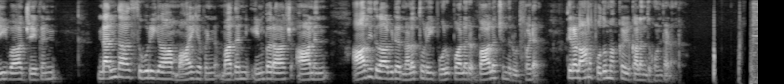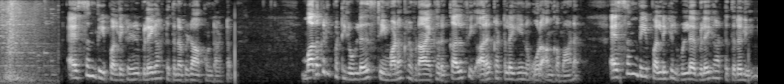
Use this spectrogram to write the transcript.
ஜீவா ஜெகன் நந்தா சூர்யா மாயவன் மதன் இன்பராஜ் ஆனந்த் ஆதிதிராவிடர் நலத்துறை பொறுப்பாளர் பாலச்சந்தர் உட்பட திரளான பொதுமக்கள் கலந்து கொண்டனர். எஸ்எம்பி பள்ளிகள் விளையாட்டு தின விழா கொண்டாட்டம். மதகடிப்பட்டில் உள்ள ஸ்ரீ மணக்கல விநாயகர் கல்வி அறக்கட்டளையின் ஒரு அங்கமான எஸ்எம்பி பள்ளியில் உள்ள விளையாட்டு திடலில்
